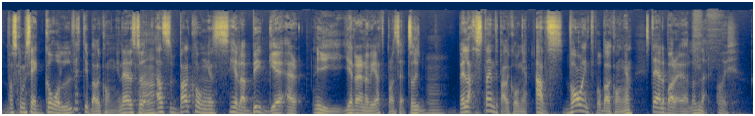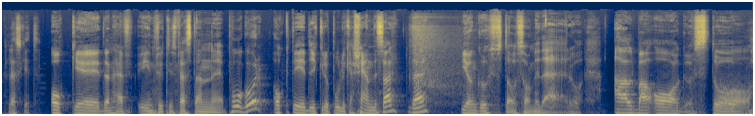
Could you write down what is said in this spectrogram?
vad ska man säga, golvet i balkongen. Alltså, alltså balkongens hela bygge är nyrenoverat på något sätt. Så belasta inte balkongen alls. Var inte på balkongen. Ställ bara ölen där. Oj, läskigt. Och eh, den här inflyttningsfesten eh, pågår och det dyker upp olika kändisar där. Björn Gustafsson är där och Alba August och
